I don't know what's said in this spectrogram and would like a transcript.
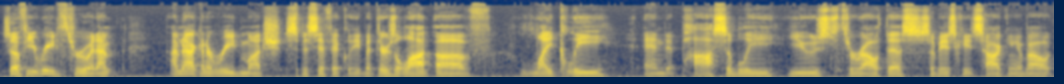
So if you read through it, I'm I'm not going to read much specifically, but there's a lot of likely and possibly used throughout this. So basically, it's talking about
